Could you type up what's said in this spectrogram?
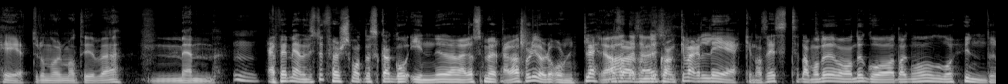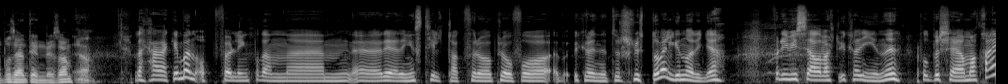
heteronormative menn. Ja, for jeg mener Hvis du først måtte skal gå inn i den der og får du gjøre det ordentlig. Ja, altså, det altså, er- du kan ikke være lekenazist. Da må du, må du, gå, da må du gå 100% inn, liksom. Ja. Det her er ikke bare en oppfølging på den eh, regjeringens tiltak for å prøve å få ukrainere til å slutte å velge Norge. Fordi hvis jeg hadde vært ukrainer, fått beskjed om at hei,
